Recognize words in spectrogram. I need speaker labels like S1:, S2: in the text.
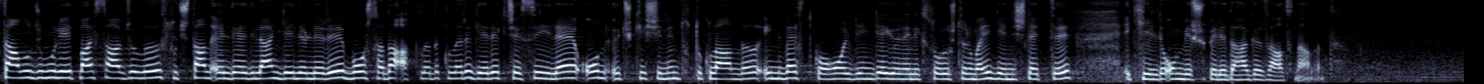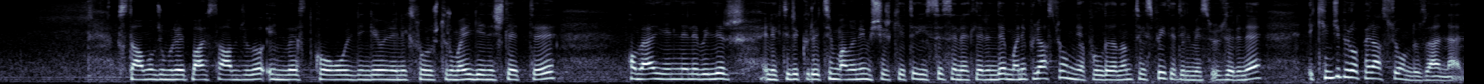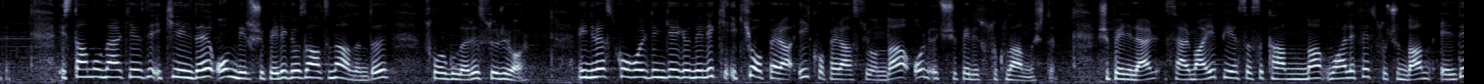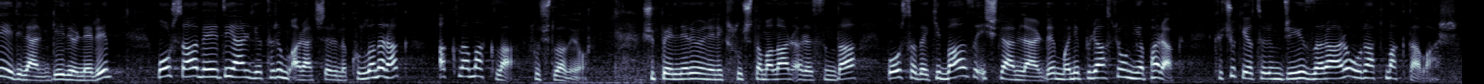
S1: İstanbul Cumhuriyet Başsavcılığı suçtan elde edilen gelirleri borsada akladıkları gerekçesiyle 13 kişinin tutuklandığı Investco Holding'e yönelik soruşturmayı genişletti. İki ilde 11 şüpheli daha gözaltına alındı. İstanbul Cumhuriyet Başsavcılığı Investco Holding'e yönelik soruşturmayı genişletti. Homel Yenilenebilir Elektrik Üretim Anonim Şirketi hisse senetlerinde manipülasyon yapıldığının tespit edilmesi üzerine ikinci bir operasyon düzenlendi. İstanbul merkezli iki ilde 11 şüpheli gözaltına alındı. Sorguları sürüyor. Investco Holding'e yönelik iki opera, ilk operasyonda 13 şüpheli tutuklanmıştı. Şüpheliler sermaye piyasası kanununa muhalefet suçundan elde edilen gelirleri borsa ve diğer yatırım araçlarını kullanarak aklamakla suçlanıyor. Şüphelilere yönelik suçlamalar arasında borsadaki bazı işlemlerde manipülasyon yaparak küçük yatırımcıyı zarara uğratmak da var.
